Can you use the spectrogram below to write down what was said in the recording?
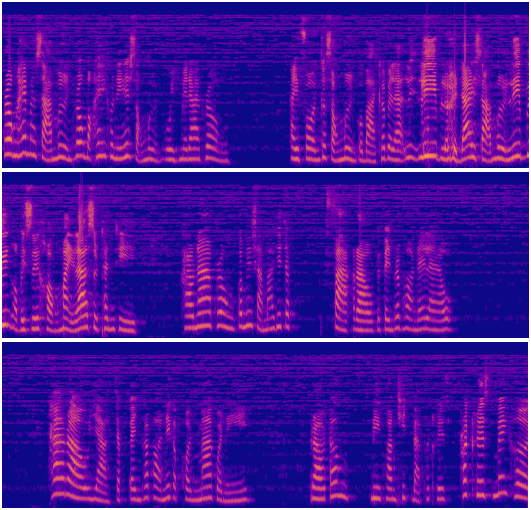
พระองค์ให้มาสามหมื่นพระองค์บอกให้คนนี้ให้สองหมื่นอุ้ยไม่ได้พระองค์ไอโฟนก็สองหมื่นกว่าบาทเข้าไปแล้วรีบเลยได้สามหมื่นรีบวิ่งออกไปซื้อของใหม่ล่าสุดทันที คราวหน้าพระองค์ก็ไม่สามารถที่จะฝากเราไปเป็นพระพรได้แล้ว ถ้าเราอยากจะเป็นพระพรให้กับคนมากกว่านี้ เราต้อง มีความคิดแบบพระคริสต์ พระคริสต์ไม่เคย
